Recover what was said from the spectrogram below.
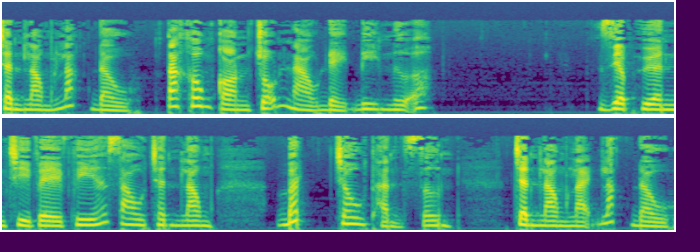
Trần Long lắc đầu. Ta không còn chỗ nào để đi nữa. Diệp Huyền chỉ về phía sau chân Long. Bất Châu Thần Sơn. Trần Long lại lắc đầu.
